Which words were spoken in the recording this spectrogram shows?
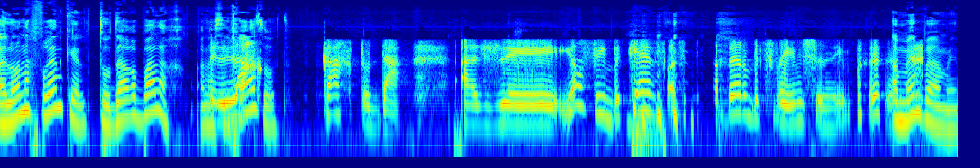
אלונה פרנקל, תודה רבה לך על השיחה ולך הזאת. כך תודה. אז אה, יופי, בכיף, אז נדבר בצבעים שונים. אמן ואמן.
